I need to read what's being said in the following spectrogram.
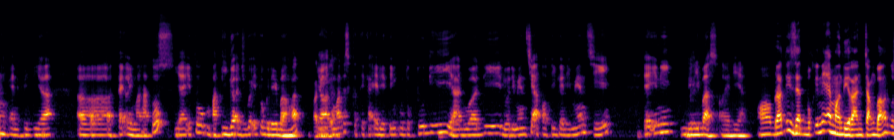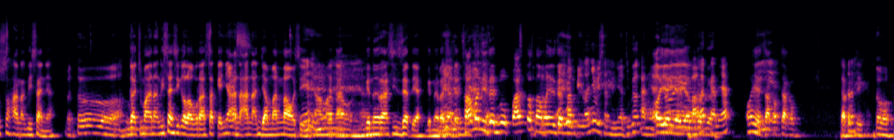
untuk Nvidia eh, T500 ya itu 4 GB juga itu gede banget. 4 ya giga. otomatis ketika editing untuk 2D ya 2D, 2 dimensi atau 3 dimensi ya ini dilibas oleh dia. Oh, berarti Zbook ini emang dirancang banget khusus anak desain ya? Betul. Nggak cuma anak desain sih kalau aku rasa kayaknya Yes. anak-anak zaman now sih. Zaman Ya kan? now ya. Generasi Z ya, generasi Iya, Z. Sama nih generasi Zbook, pantas namanya Zbook. Tampilannya bisa dilihat juga kan ya. Oh, iya, iya, iya, banget betul. kan ya. Oh iya, Iya. cakep-cakep. Cakep sih. Tuh,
